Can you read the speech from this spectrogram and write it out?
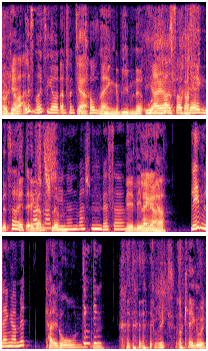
Okay. Aber alles 90er und Anfang Ja. 2000er hängen geblieben, ne? Ja, ja, Unfassbar krass. prägende Zeit, ey, ganz schlimm. Waschmaschinen, waschen besser. Nee, leben Länger. länger. Leben länger mit. Kalgon. Ding, ding. Korrekt. Okay, gut.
